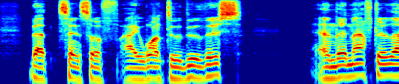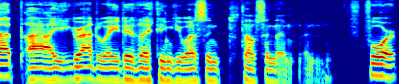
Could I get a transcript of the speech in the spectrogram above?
that sense of I want to do this, and then after that, I graduated. I think it was in 2004.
